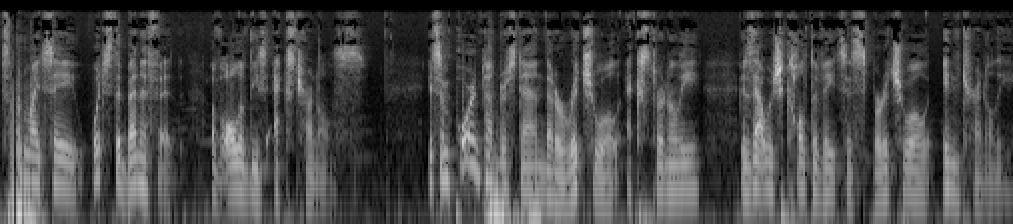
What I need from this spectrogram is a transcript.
Someone might say, what's the benefit of all of these externals? It's important to understand that a ritual externally is that which cultivates a spiritual internally.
